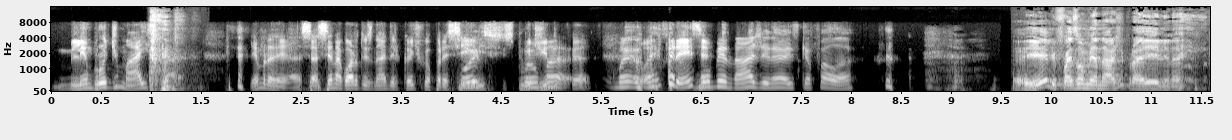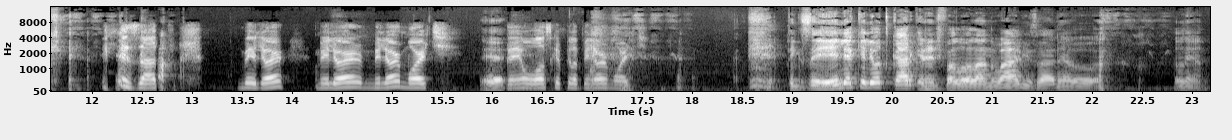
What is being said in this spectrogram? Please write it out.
me lembrou demais, cara. Lembra essa cena agora do Snyder Cut que apareceu ele explodindo? Uma, é uma, uma, referência. Uma homenagem, né? É isso que ia falar. É, ele faz homenagem para ele, né? Exato. Melhor, melhor, melhor morte. É. Ganhou o Oscar pela melhor morte. Tem que ser ele e aquele outro cara que a gente falou lá no Alice, lá, né? O, o Leandro.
